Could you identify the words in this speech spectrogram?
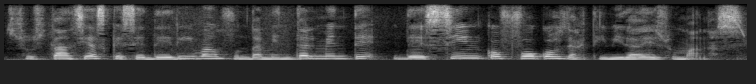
sustancias que se derivan fundamentalmente de cinco focos de actividades humanas.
